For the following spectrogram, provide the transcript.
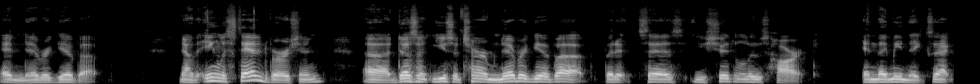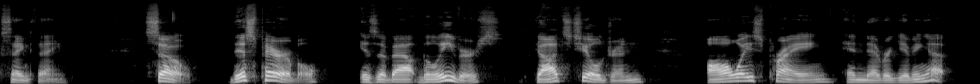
and never give up. Now, the English Standard Version uh, doesn't use the term never give up, but it says you shouldn't lose heart. And they mean the exact same thing. So, this parable is about believers, God's children, always praying and never giving up.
